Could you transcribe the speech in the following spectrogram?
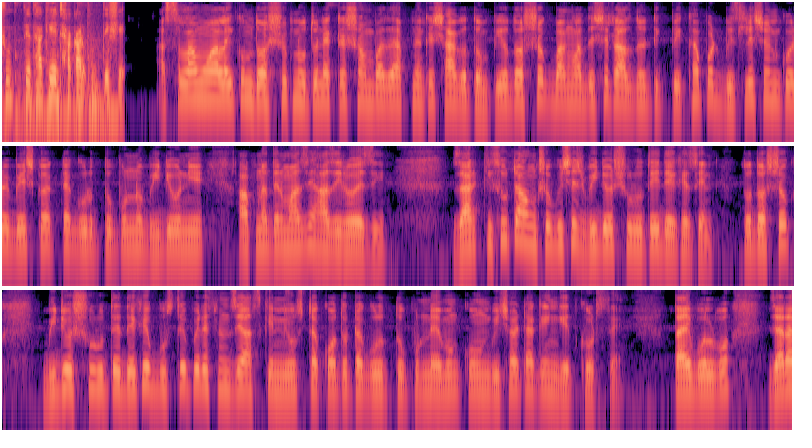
ছুটতে থাকে ঢাকার উদ্দেশ্যে। আসসালামু আলাইকুম দর্শক, নতুন একটা সংবাদে আপনাকে স্বাগতম। প্রিয় দর্শক, বাংলাদেশের রাজনৈতিক প্রেক্ষাপট বিশ্লেষণ করে বেশ কয়েকটা গুরুত্বপূর্ণ ভিডিও নিয়ে আপনাদের মাঝে হাজির হয়েছি। যার কিছুটা অংশবিশেষ ভিডিও শুরুতেই দেখেছেন। তো দর্শক, ভিডিও শুরুতে দেখে বুঝতে পেরেছেন যে আজকের নিউজটা কতটা গুরুত্বপূর্ণ এবং কোন বিষয়টাকে ইঙ্গিত করছে। তাই বলব, যারা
